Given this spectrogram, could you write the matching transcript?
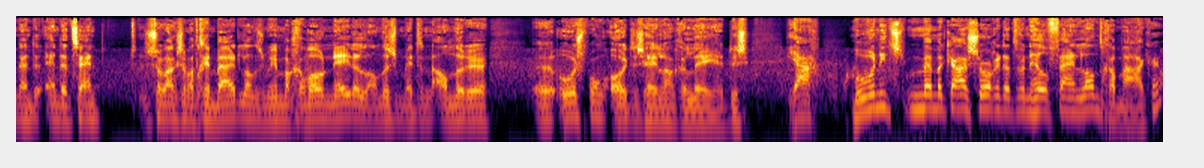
En, en dat zijn zo langzamerhand geen buitenlanders meer... maar gewoon Nederlanders met een andere eh, oorsprong ooit eens heel lang geleden. Dus ja, moeten we niet met elkaar zorgen dat we een heel fijn land gaan maken?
